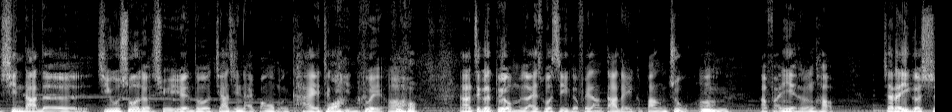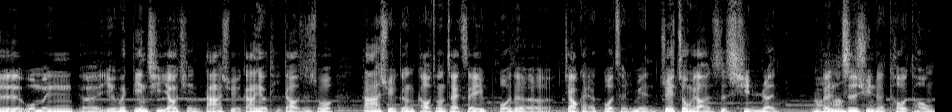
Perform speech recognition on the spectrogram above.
新大的几乎所有的学院都加进来帮我们开这个营队啊。那这个对我们来说是一个非常大的一个帮助啊，啊反应也很好。再来一个是我们呃也会定期邀请大学，刚刚有提到是说大学跟高中在这一波的教改的过程里面，最重要的是信任跟资讯的透通。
